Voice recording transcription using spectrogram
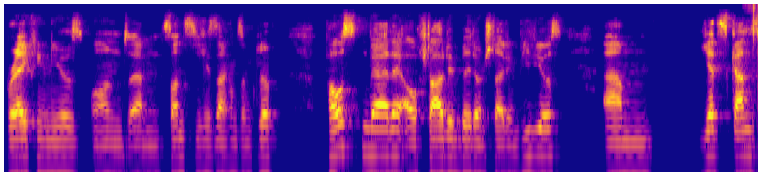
Breaking News und ähm, sonstige Sachen zum Club posten werde, auch Stadionbilder und Stadionvideos. Ähm, jetzt ganz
